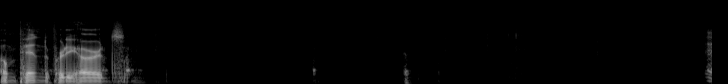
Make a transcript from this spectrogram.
I'm pinned pretty hard. So. Uh,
